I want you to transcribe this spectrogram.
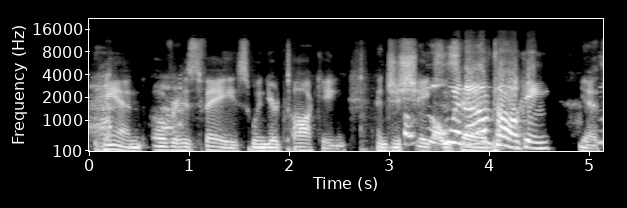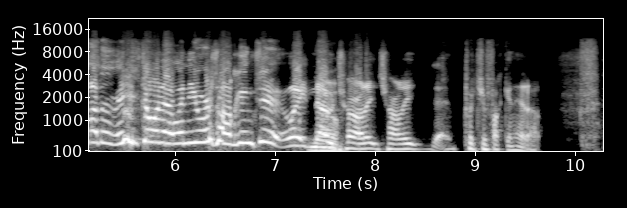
hand over his face when you're talking and just shakes his when I'm talking. yes. Mother, he's doing that when you were talking too. Wait, no, No. Charlie, Charlie, uh, put your fucking head up.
